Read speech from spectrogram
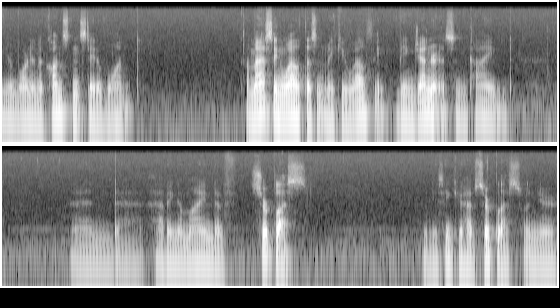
You're born in a constant state of want. Amassing wealth doesn't make you wealthy. Being generous and kind and uh, having a mind of surplus. When you think you have surplus, when you're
